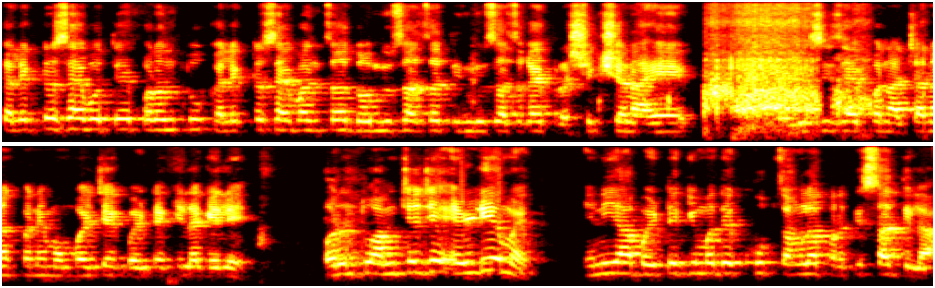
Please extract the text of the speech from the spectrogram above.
कलेक्टर साहेब होते परंतु कलेक्टर साहेबांचं दोन दिवसाचं तीन दिवसाचं काही प्रशिक्षण आहे. ओबीसी साहेब पण अचानकपणे मुंबईच्या एक बैठकीला गेले. परंतु आमचे जे एलडीएम आहेत यांनी या बैठकीमध्ये खूप चांगला प्रतिसाद दिला.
